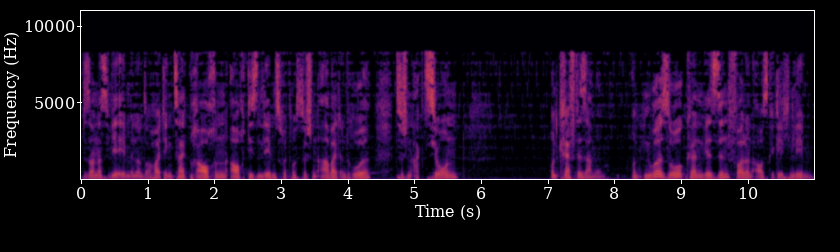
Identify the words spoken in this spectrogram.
besonders wir eben in unserer heutigen Zeit, brauchen auch diesen Lebensrhythmus zwischen Arbeit und Ruhe, zwischen Aktion und Kräfte sammeln. Und nur so können wir sinnvoll und ausgeglichen leben.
